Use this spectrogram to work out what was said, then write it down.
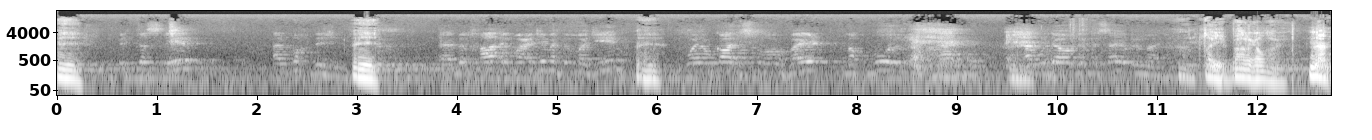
اي بالتصوير المخدجي اي بالخاء المعجمة ثم جيم. اي ويقال اسمه رفيع مقبول أبو داود النسائي وابن ماجه. طيب بارك الله فيك. نعم.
